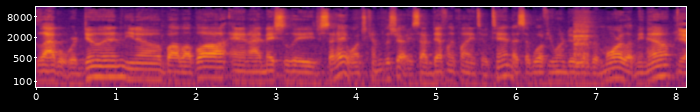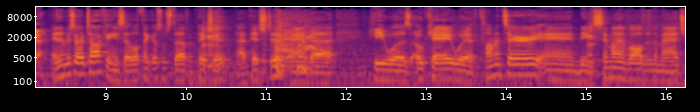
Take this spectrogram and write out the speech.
glad what we're doing, you know, blah blah blah. And I basically just said, "Hey, why don't you come to the show?" He said, "I'm definitely planning to attend." I said, "Well, if you want to do a little bit more, let me know." Yeah. And then we started talking. He said, "Well, think of some stuff and pitch it." And I pitched it, and uh, he was okay with commentary and being semi-involved in the match.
